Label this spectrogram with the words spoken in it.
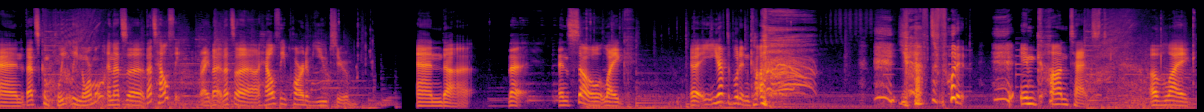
And that's completely normal, and that's a that's healthy, right? That, that's a healthy part of YouTube. And uh, that and so like uh, you have to put it in con you have to put it in context of like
